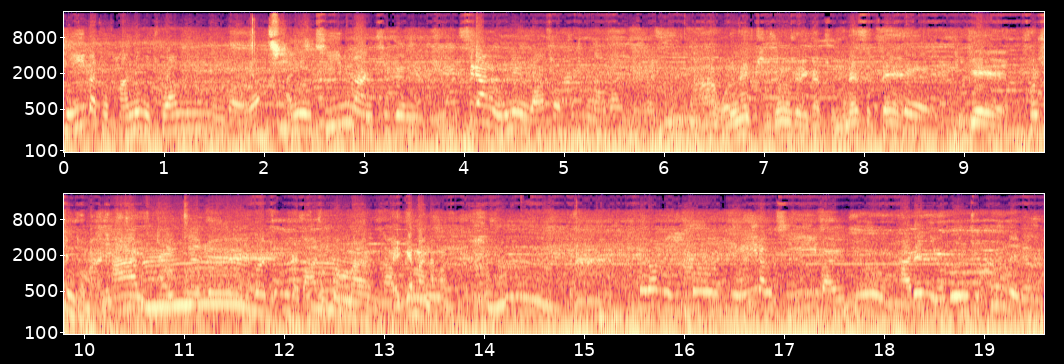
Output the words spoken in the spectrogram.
데이가 더 반응이 좋았는 거예요? 아니면 지인만 지금 수량이 오늘 와서 조금 남아있는 거지? 아 원래 비종 저희가 주문했을 때 네. 이게 훨씬 더 많이 아, 비중이 발주는 걸 조금 더 많이 조금만 나왔구나. 100개만 남았거든요. 그러면 이거 데이랑 지이 말고 다른 이런 제품들은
